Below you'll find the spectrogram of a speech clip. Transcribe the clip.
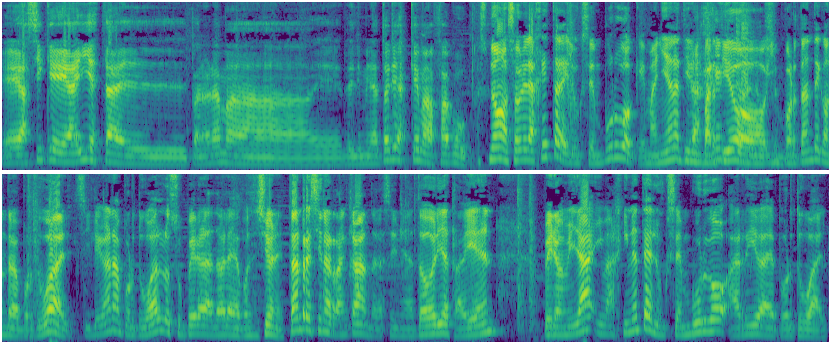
Eh, así que ahí está el panorama de, de eliminatorias. ¿Qué más, Facu? No, sobre la gesta de Luxemburgo, que mañana tiene La un partido importante contra Portugal. Si le gana Portugal, lo supera la tabla de posiciones. Están recién arrancando las eliminatorias, está bien. Pero mirá, imagínate a Luxemburgo arriba de Portugal.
